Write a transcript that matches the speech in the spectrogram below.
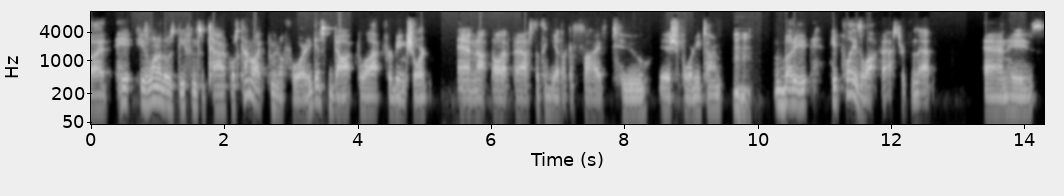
but he, he's one of those defensive tackles, kind of like Poona Ford. He gets docked a lot for being short and not all that fast. I think he had like a five two ish forty time, mm-hmm. but he he plays a lot faster than that, and he's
